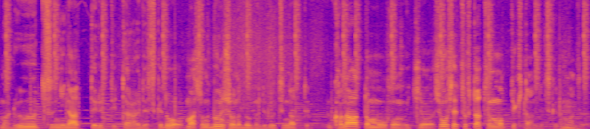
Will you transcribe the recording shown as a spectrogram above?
まあ、ルーツになってるって言ったらあれですけど、まあ、その文章の部分でルーツになってるかなと思う本一応小説2つ持ってきたんですけどまず、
